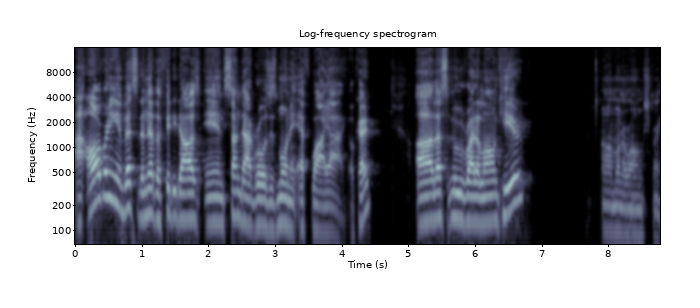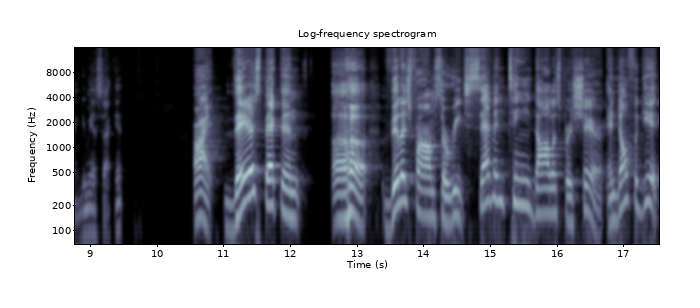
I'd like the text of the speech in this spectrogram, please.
I already invested another $50 in Sundial Growers this morning, FYI. Okay, uh, let's move right along here. Oh, I'm on the wrong screen. Give me a second. All right, they're expecting uh, Village Farms to reach $17 per share. And don't forget,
